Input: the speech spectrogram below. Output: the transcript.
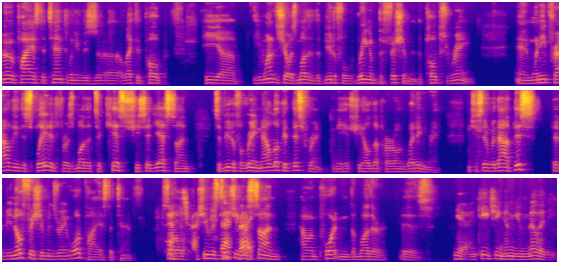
Remember Pius X when he was uh, elected pope, he uh, he wanted to show his mother the beautiful ring of the fisherman, the Pope's ring. And when he proudly displayed it for his mother to kiss, she said, "Yes, son, it's a beautiful ring. Now look at this ring." And he, she held up her own wedding ring, and she said, "Without this, there'd be no fisherman's ring or Pius X." So right. she was teaching right. her son how important the mother is. Yeah, and teaching him humility.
